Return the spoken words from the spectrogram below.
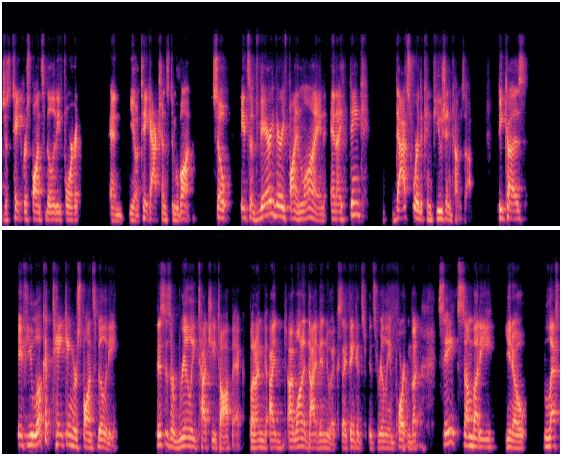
just take responsibility for it and you know take actions to move on so it's a very very fine line and i think that's where the confusion comes up because if you look at taking responsibility this is a really touchy topic but i'm i, I want to dive into it because i think it's it's really important but say somebody you know left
